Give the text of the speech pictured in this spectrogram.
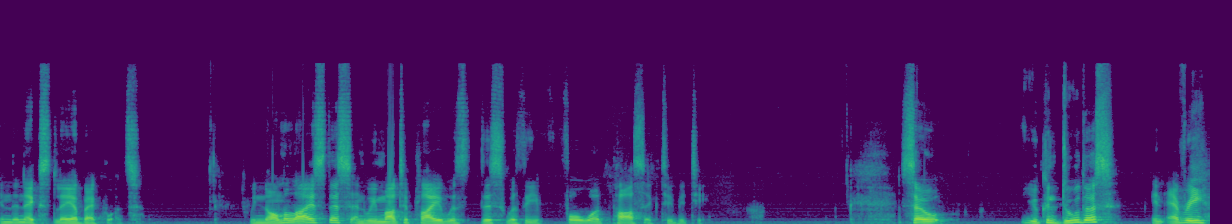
in the next layer backwards. We normalize this and we multiply with this with the forward pass activity. So you can do this in every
